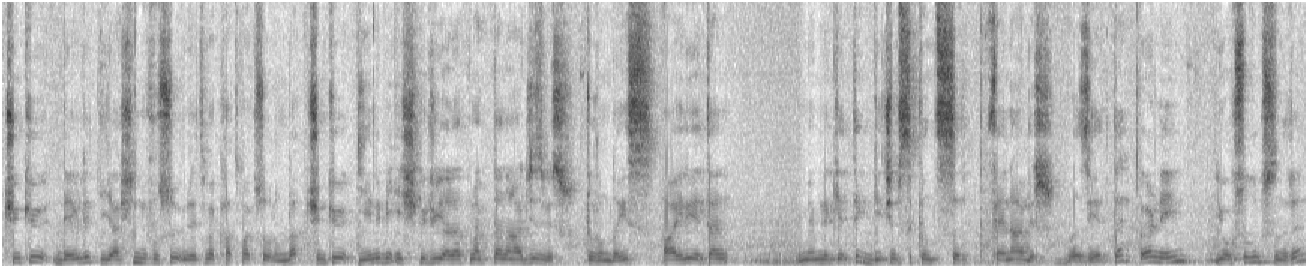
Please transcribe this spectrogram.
çünkü devlet yaşlı nüfusu üretime katmak zorunda. Çünkü yeni bir iş gücü yaratmaktan aciz bir durumdayız. Ayrıyeten memlekette geçim sıkıntısı fena bir vaziyette. Örneğin yoksulluk sınırı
